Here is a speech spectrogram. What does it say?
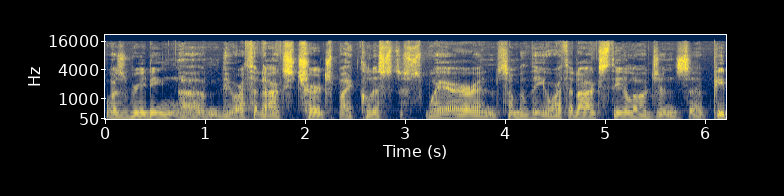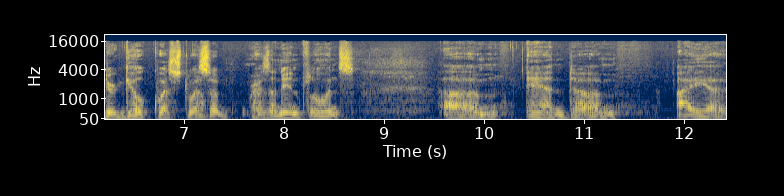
was reading um, the Orthodox Church by Kallistos Ware and some of the Orthodox theologians. Uh, Peter Gillquist was a was an influence, um, and um, I uh,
